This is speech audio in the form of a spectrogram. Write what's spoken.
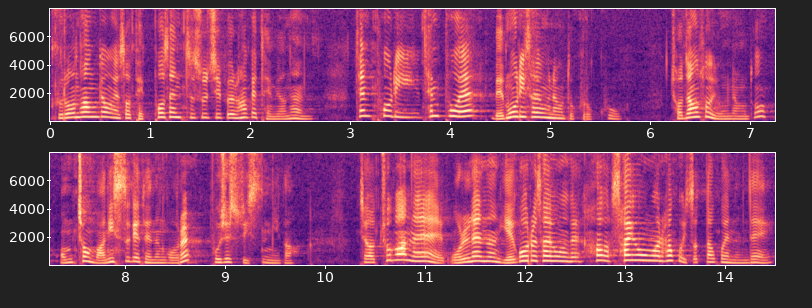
그런 환경에서 100% 수집을 하게 되면은 템포리, 템포의 메모리 사용량도 그렇고 저장소 용량도 엄청 많이 쓰게 되는 거를 보실 수 있습니다. 제가 초반에 원래는 예거를 사용을, 하고 있었다고 했는데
